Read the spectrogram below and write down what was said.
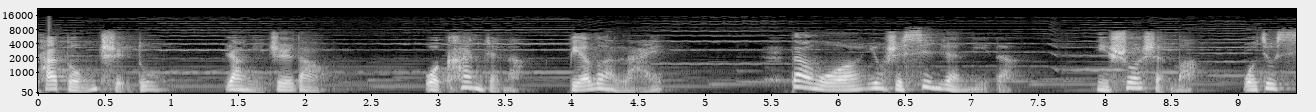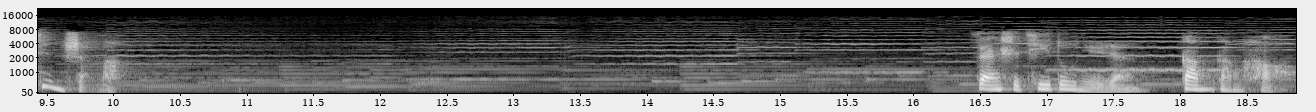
他懂尺度，让你知道，我看着呢，别乱来。但我又是信任你的，你说什么我就信什么。三十七度女人刚刚好，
